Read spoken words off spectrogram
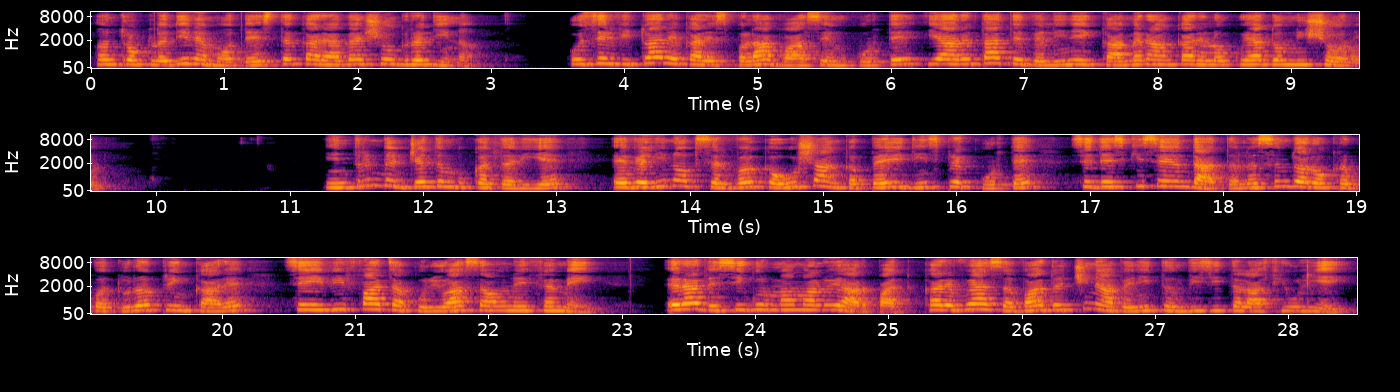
într-o clădire modestă care avea și o grădină. O servitoare care spăla vase în curte i-a arătat Evelinei camera în care locuia domnișorul. Intrând încet în bucătărie, Evelin observă că ușa încăperii dinspre curte se deschise îndată, lăsând doar o crăpătură prin care se ivi fața curioasă a unei femei. Era desigur mama lui Arpad, care voia să vadă cine a venit în vizită la fiul ei.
